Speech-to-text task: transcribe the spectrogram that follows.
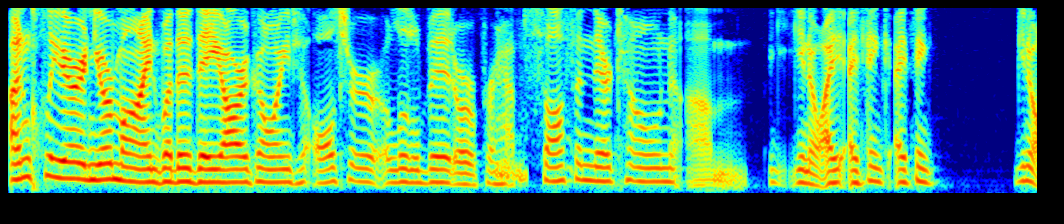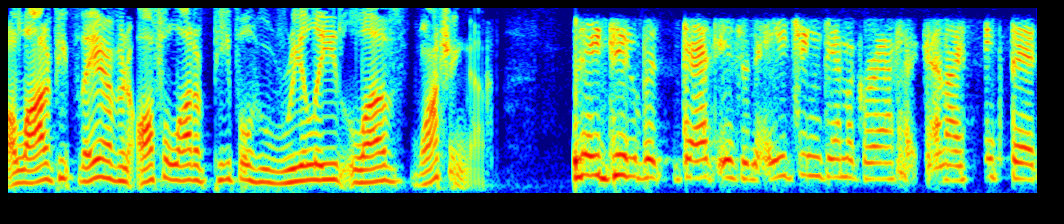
unclear in your mind whether they are going to alter a little bit or perhaps soften their tone. Um, you know, I, I think I think you know a lot of people. They have an awful lot of people who really love watching them. They do, but that is an aging demographic, and I think that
